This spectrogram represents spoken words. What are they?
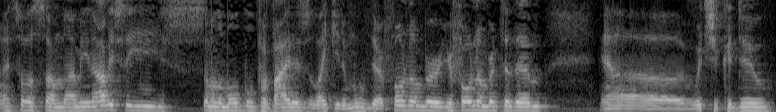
I saw some. I mean, obviously, some of the mobile providers would like you to move their phone number, your phone number to them, uh, which you could do.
